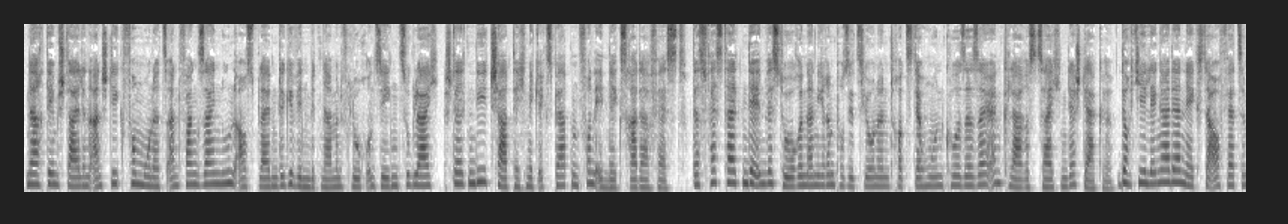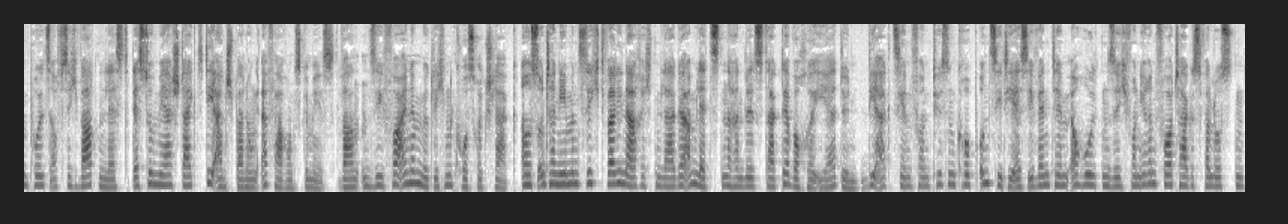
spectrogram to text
Nach dem steilen Anstieg vom Monatsanfang seien nun ausbleibende Gewinnmitnahmen Fluch und Segen zugleich, stellten die Charttechnik-Experten von Indexradar fest. Das Festhalten der Investoren an ihren Positionen trotz der hohen Kurse sei ein klares Zeichen der Stärke. Doch je länger der nächste Aufwärtsimpuls auf sich warten lässt, desto mehr steigt die Anspannung erfahrungsgemäß, warnten sie vor einem möglichen Kursrückschlag. Aus Unternehmenssicht war die Nachrichtenlage am letzten Handelstag der Woche eher dünn. Die Aktien von ThyssenKrupp und CTS Eventim erholten sich von ihren Vortagesverlusten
